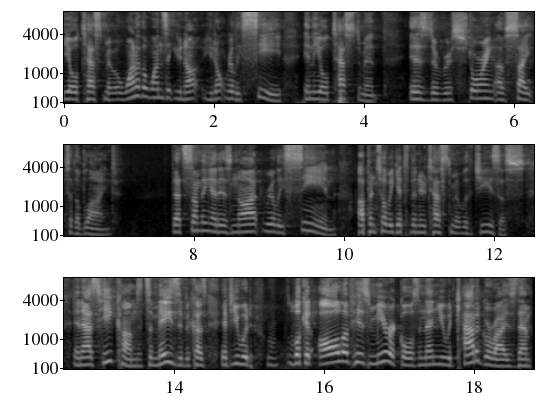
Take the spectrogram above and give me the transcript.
the Old Testament. But one of the ones that you, not, you don't really see in the Old Testament is the restoring of sight to the blind. That's something that is not really seen up until we get to the New Testament with Jesus. And as he comes, it's amazing because if you would look at all of his miracles and then you would categorize them,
